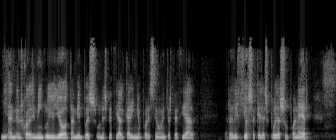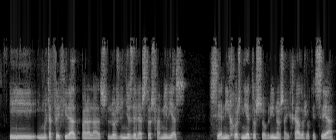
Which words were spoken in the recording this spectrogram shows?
y en los cuales me incluyo yo, también pues un especial cariño por ese momento especial religioso que les pueda suponer y, mucha felicidad para los niños de nuestras familias, sean hijos, nietos, sobrinos, ahijados, lo que sea,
